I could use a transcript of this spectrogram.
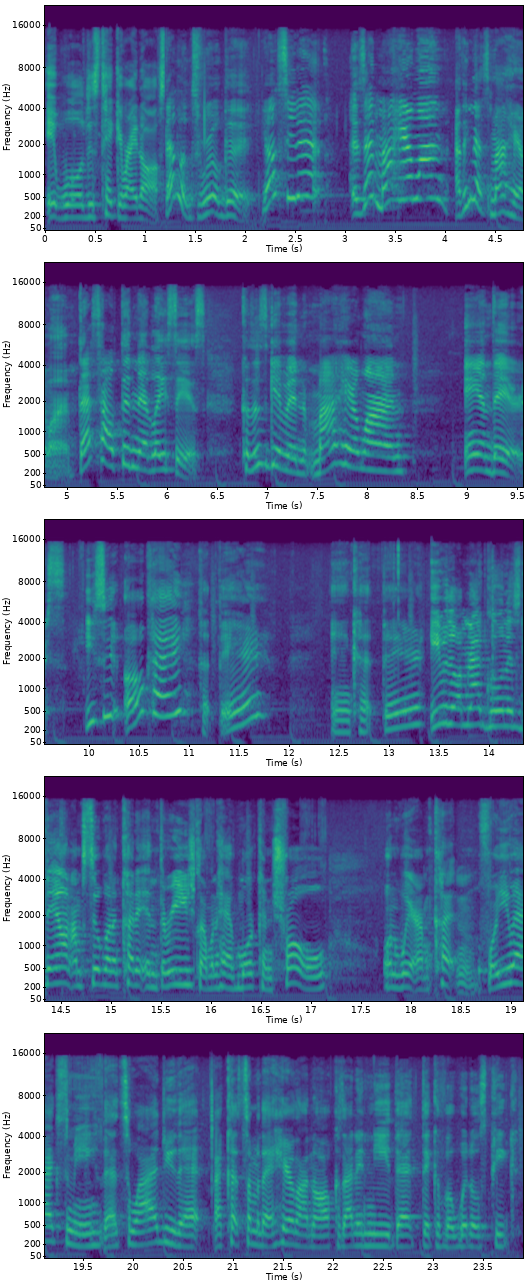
it will just take it right off. That looks real good. Y'all see that? Is that my hairline? I think that's my hairline. That's how thin that lace is. Cause it's giving my hairline and theirs. You see, okay. Cut there and cut there. Even though I'm not gluing this down, I'm still gonna cut it in threes because I wanna have more control on where I'm cutting. Before you ask me, that's why I do that. I cut some of that hairline off because I didn't need that thick of a widow's peak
